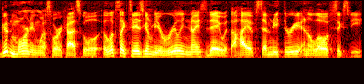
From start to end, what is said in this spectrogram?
Good morning, West Warwick High School. It looks like today's going to be a really nice day with a high of 73 and a low of 60.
